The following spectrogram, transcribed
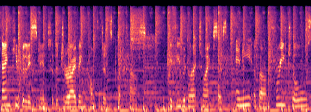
Thank you for listening to the Driving Confidence Podcast. If you would like to access any of our free tools,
